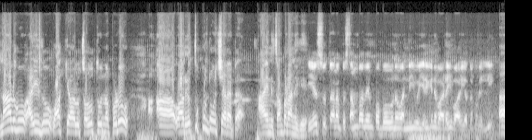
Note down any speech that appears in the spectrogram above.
నాలుగు ఐదు వాక్యాలు చదువుతున్నప్పుడు ఆ వారు ఎత్తుక్కుంటూ వచ్చారట ఆయన్ని చంపడానికి. యేసు తనకు సంభవింపబోవునవన్నీ ఎరిగిన వాడై వారి యొద్దకు వెళ్ళి ఆ,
